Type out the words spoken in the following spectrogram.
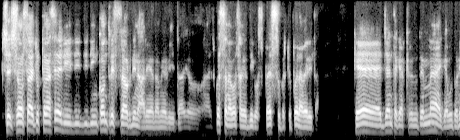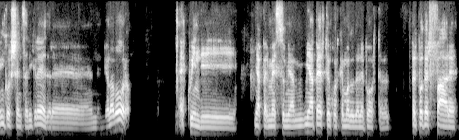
ci sono state tutta una serie di, di, di, incontri straordinari nella mia vita. Io, eh, questa è una cosa che dico spesso perché poi è la verità. Che è gente che ha creduto in me, che ha avuto l'incoscienza di credere nel mio lavoro e quindi mi ha permesso, mi ha, mi ha aperto in qualche modo delle porte per, poter fare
